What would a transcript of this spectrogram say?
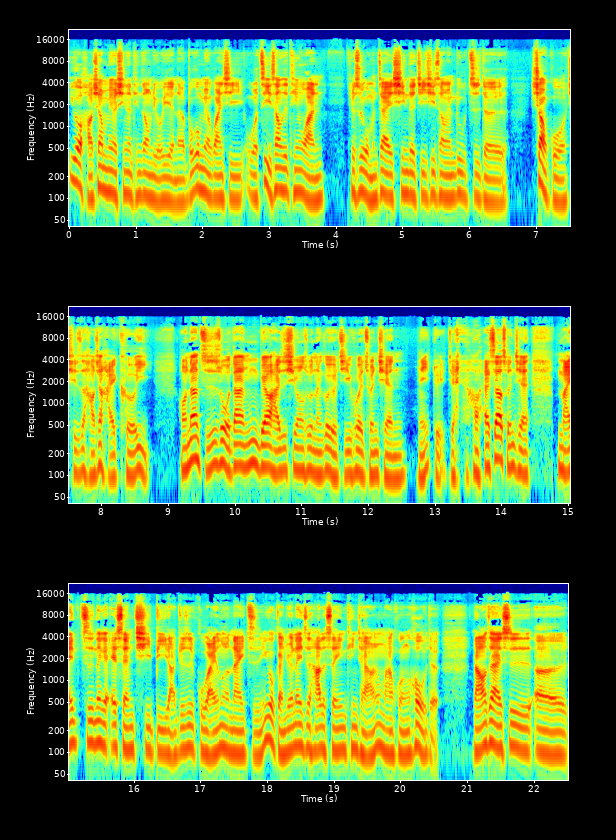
又好像没有新的听众留言了，不过没有关系。我自己上次听完，就是我们在新的机器上面录制的效果，其实好像还可以。好，那只是说我当然目标还是希望说能够有机会存钱。诶，对，对，好，还是要存钱买一支那个 SM7B 啦，就是古来用的那一支，因为我感觉那一支它的声音听起来好像蛮浑厚的。然后再是呃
